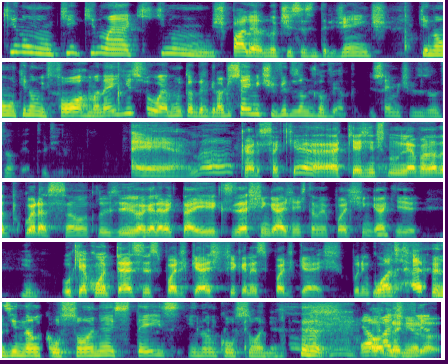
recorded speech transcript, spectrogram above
que não, que, que não é que, que não espalha notícias inteligentes, que não, que não informa, né? E isso é muito underground. Isso é MTV dos anos 90. Isso é MTV dos anos 90, eu diria. É, não, cara, isso aqui é. Aqui a gente não leva nada pro coração. Inclusive, a galera que tá aí, que quiser xingar a gente também pode xingar que. O que acontece nesse podcast fica nesse podcast, por enquanto. What happens in Uncle Sônia stays in Uncle Sônia. é ó, o Danilo,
